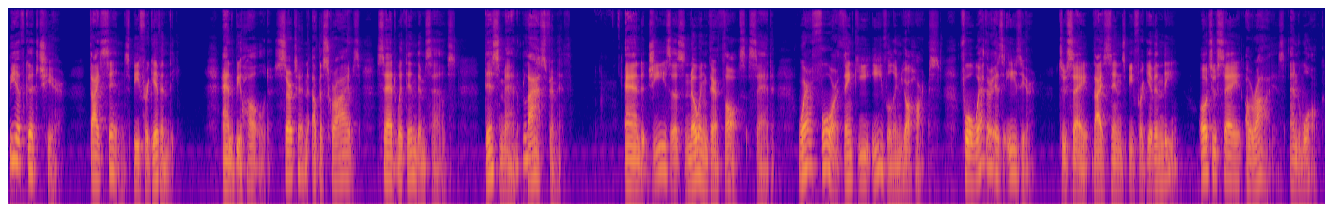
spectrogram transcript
be of good cheer, thy sins be forgiven thee. And behold, certain of the scribes said within themselves, This man blasphemeth. And Jesus, knowing their thoughts, said, Wherefore think ye evil in your hearts? For whether is easier, to say, Thy sins be forgiven thee, or to say, Arise and walk?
